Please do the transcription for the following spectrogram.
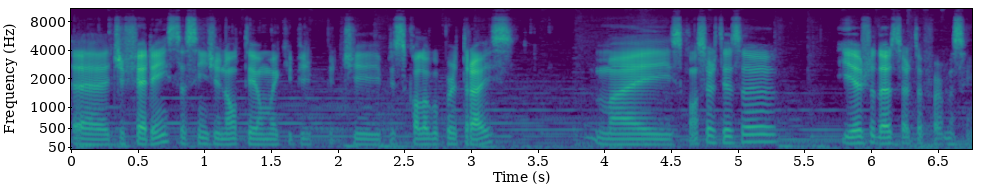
é, diferença, assim, de não ter uma equipe de psicólogo por trás. Mas com certeza ia ajudar de certa forma, sim.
